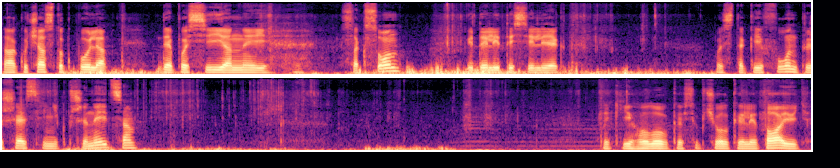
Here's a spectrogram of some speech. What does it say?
Так, участок поля, де посіяний саксон від еліти Select. Ось такий фон, пришественник пшениця. Такі головки, всі пчолки літають.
